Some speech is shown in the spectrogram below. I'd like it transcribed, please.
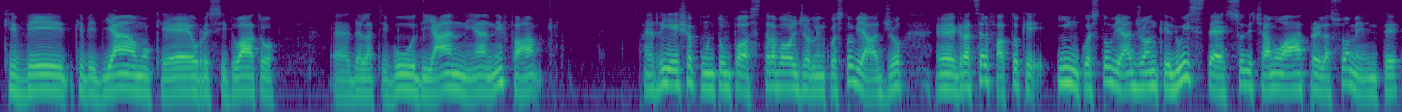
che, ve, che vediamo, che è un residuato eh, della tv di anni e anni fa, riesce appunto un po' a stravolgerlo in questo viaggio eh, grazie al fatto che in questo viaggio anche lui stesso diciamo apre la sua mente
